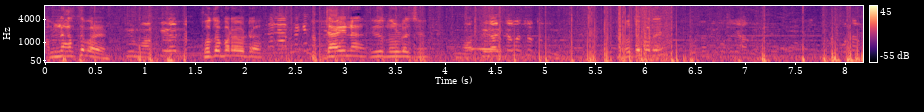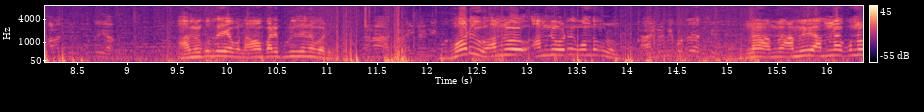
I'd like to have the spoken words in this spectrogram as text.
আপনি আসতে পারেন। হতে পারে ওটা। যাই না কিছু ধরেছে মদকে গাড়ি চালাচ্ছ তো তুমি? হতে পারে। আমি কোথায় যাব না? আমার বাড়ি পুলিশের বাড়ি? ইউ আপনি আপনি ওটা বন্ধ করুন। না আমি আমি আপনার কোনো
